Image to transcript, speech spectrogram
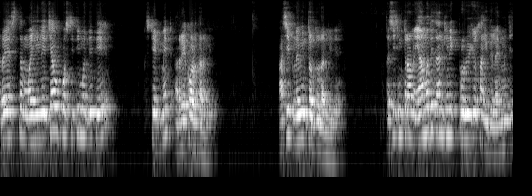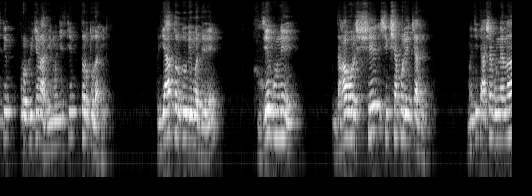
त्रयस्थ महिलेच्या उपस्थितीमध्ये ते स्टेटमेंट रेकॉर्ड करावे. अशी एक नवीन तरतूद आणलेली आहे. तसेच मित्रांनो यामध्येच आणखीन एक प्रोव्हिजन सांगितलेलं आहे. म्हणजेच की एक प्रोव्हिजन आहे म्हणजेच की एक तरतूद आहे. तर या तरतुदीमध्ये जे गुन्हे दहा वर्षे शिक्षापर्यंतचे आहेत म्हणजे त्या अशा गुन्ह्यांना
